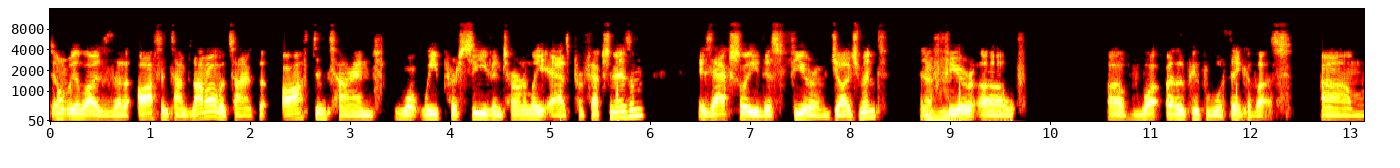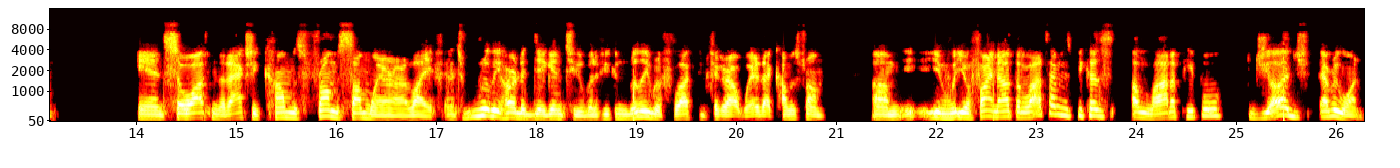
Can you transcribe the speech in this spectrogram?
don't realize is that oftentimes, not all the time, but oftentimes, what we perceive internally as perfectionism is actually this fear of judgment and mm-hmm. a fear of of what other people will think of us. Um, and so often that actually comes from somewhere in our life. And it's really hard to dig into, but if you can really reflect and figure out where that comes from, um, you, will find out that a lot of times it's because a lot of people judge everyone.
